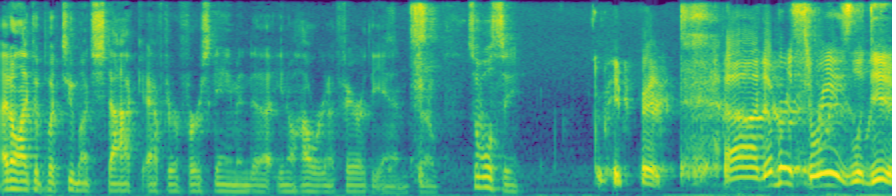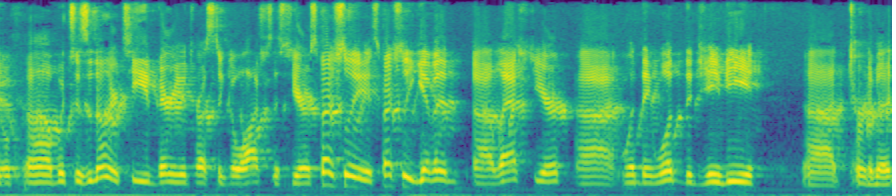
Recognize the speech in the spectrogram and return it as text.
I don't like to put too much stock after a first game into you know how we're going to fare at the end. So so we'll see. Right. Uh, number three is Ladue, uh, which is another team very interesting to watch this year, especially especially given uh, last year uh, when they won the JV uh, tournament.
